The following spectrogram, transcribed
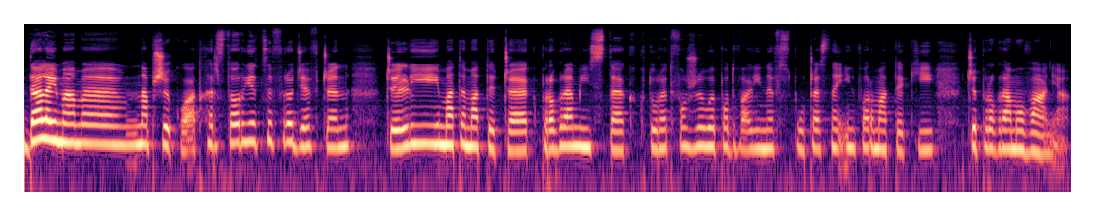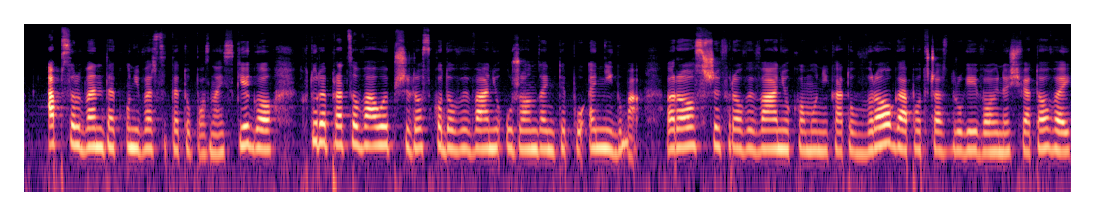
dalej mamy na przykład historię cyfrodziewczyn, czyli matematyczek, programistek, które tworzyły podwaliny współczesnej informatyki czy programowania absolwentek Uniwersytetu Poznańskiego, które pracowały przy rozkodowywaniu urządzeń typu Enigma, rozszyfrowywaniu komunikatów wroga podczas II wojny światowej,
